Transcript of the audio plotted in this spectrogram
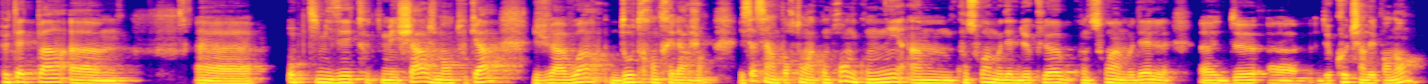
peut-être pas euh, euh, optimiser toutes mes charges, mais en tout cas, je vais avoir d'autres entrées d'argent. Et ça, c'est important à comprendre qu'on ait un, qu'on soit un modèle de club qu'on soit un modèle euh, de, euh, de coach indépendant.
